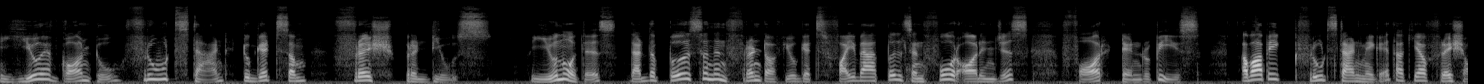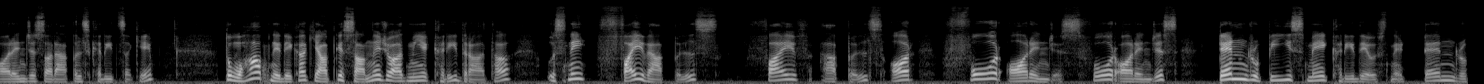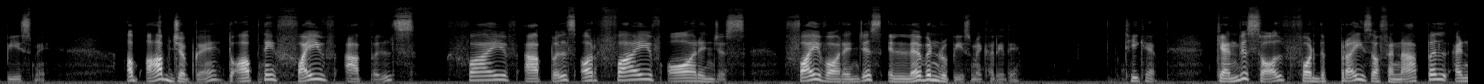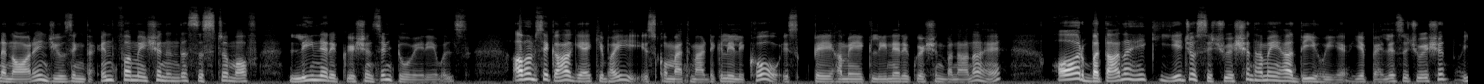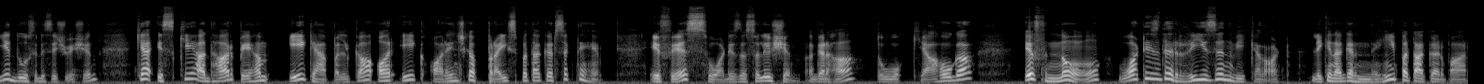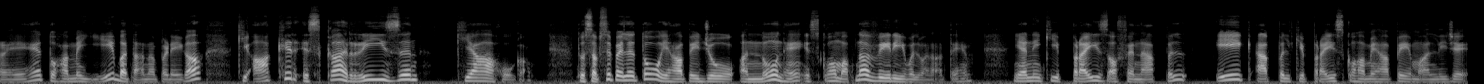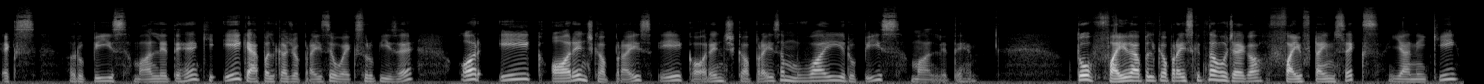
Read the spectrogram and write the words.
you have gone to fruit stand to get some fresh produce. You notice that the person in front of you gets 5 apples and 4 oranges for 10 rupees. अब आप एक fruit stand में गए ताकि आप fresh oranges और apples खरीद सके तो वहाँ आपने देखा कि आपके सामने जो आदमी ये खरीद रहा था उसने फाइव एप्पल्स फाइव एप्पल्स और four oranges four oranges ten rupees में खरीदे उसने, टेन रुपीस में। अब आप जब गए तो आपने फाइव एप्पल्स फाइव एप्पल्स और five oranges five oranges eleven rupees में खरीदे। ठीक है? Can we solve for the price of an apple and an orange using the information in the system of linear equations in two variables अब हमसे कहा गया है कि भाई, इसको मैथमेटिकली लिखो, इस पे हमें एक लीनियर इक्वेशन बनाना है। और बताना है कि ये जो सिचुएशन हमें यहाँ दी हुई है, ये पहले सिचुएशन ये दूसरी सिचुएशन क्या इसके आधार पे हम एक एप्पल का और एक ऑरेंज का प्राइस पता कर सकते हैं? If yes what is the solution अगर हाँ तो वो क्या होगा? If no what is the reason we cannot लेकिन अगर नहीं पता कर पा रहे हैं तो हमें ये बताना पड़ेगा कि आखिर इसका रीजन क्या होगा? तो सबसे पहले तो यहाँ पे जो अननोन है, इसको हम अपना वेरिएबल बनाते हैं। यानी कि प्राइस ऑफ़ एन एप्पल एक एप्पल के प्राइस को हम यहाँ पे मान लीजिए एक्स रुपीस मान लेते हैं कि एक एप्पल का जो प्राइस है वो एक्स रुपीस है और एक ऑरेंज का प्राइस एक ऑरेंज का प्राइस हम वाई रुपीस मान लेते हैं। तो फाइव एप्पल का प्राइस कितना हो जाएगा? फाइव टाइम्स एक्स यानी कि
